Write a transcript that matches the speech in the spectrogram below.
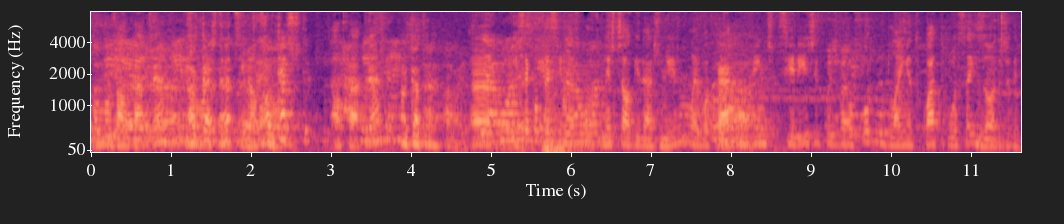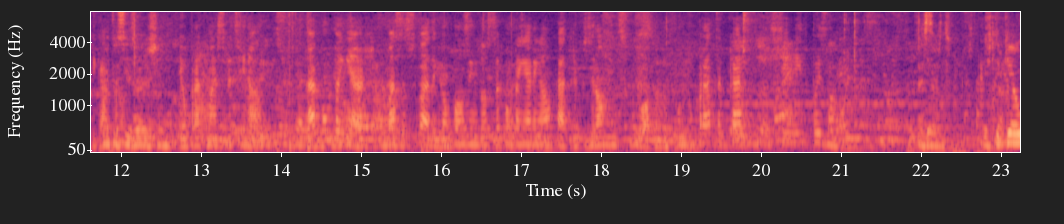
Vamos alcatra, que é o mais Alcatra. tradicional. Alcatra. Alcatra. Alcatra. Ah, isso é confeccionado nestes alguidares mesmo, leva carne, vinho, especiarias e depois vai ao forno de lenha de 4 a 6 horas até ficar 4 a 6 pronto. horas, sim. É o prato mais tradicional. A acompanhar, massa sovada, que é um pãozinho doce, a acompanhar em alcatra, que geralmente se coloca no fundo do prato, a carne por cima e depois um molho. Está certo. Este aqui é o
